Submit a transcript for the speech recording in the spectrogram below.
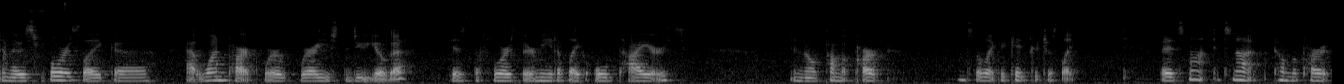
And those floors, like uh, at one park where where I used to do yoga, is the floors they're made of like old tires, and they'll come apart. And so like a kid could just like, but it's not it's not come apart.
